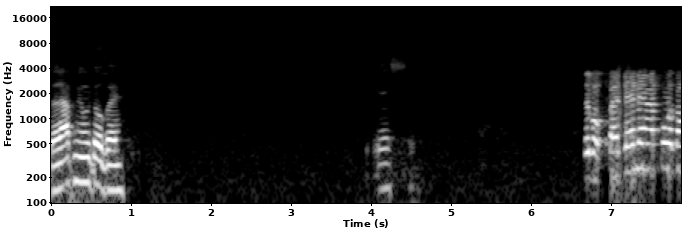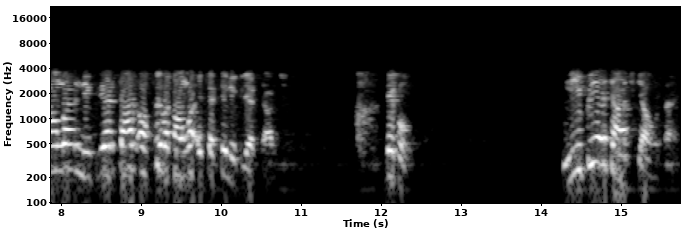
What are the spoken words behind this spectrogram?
sir आप म्यूट हो गए। Sir. देखो पहले मैं आपको बताऊँगा न्यूक्लियर चार्ज और फिर बताऊँगा इफ़ेक्टिव न्यूक्लियर चार्ज देखो न्यूक्लियर चार्ज क्या होता है?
